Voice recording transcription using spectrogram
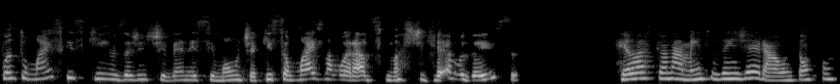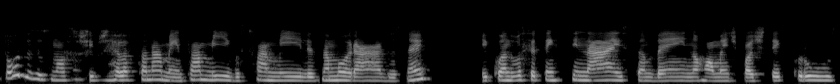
quanto mais risquinhos a gente tiver nesse monte aqui, são mais namorados que nós tivemos, é isso? Relacionamentos em geral. Então, são todos os nossos tipos de relacionamento: amigos, famílias, namorados, né? E quando você tem sinais também, normalmente pode ter cruz,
